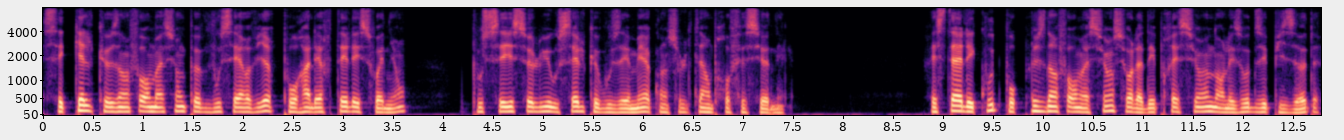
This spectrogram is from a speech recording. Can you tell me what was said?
ces quelques informations peuvent vous servir pour alerter les soignants, pousser celui ou celle que vous aimez à consulter un professionnel. Restez à l'écoute pour plus d'informations sur la dépression dans les autres épisodes.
